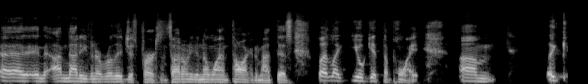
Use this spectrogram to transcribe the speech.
Uh, and I'm not even a religious person, so I don't even know why I'm talking about this. But like, you'll get the point. Um, like,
